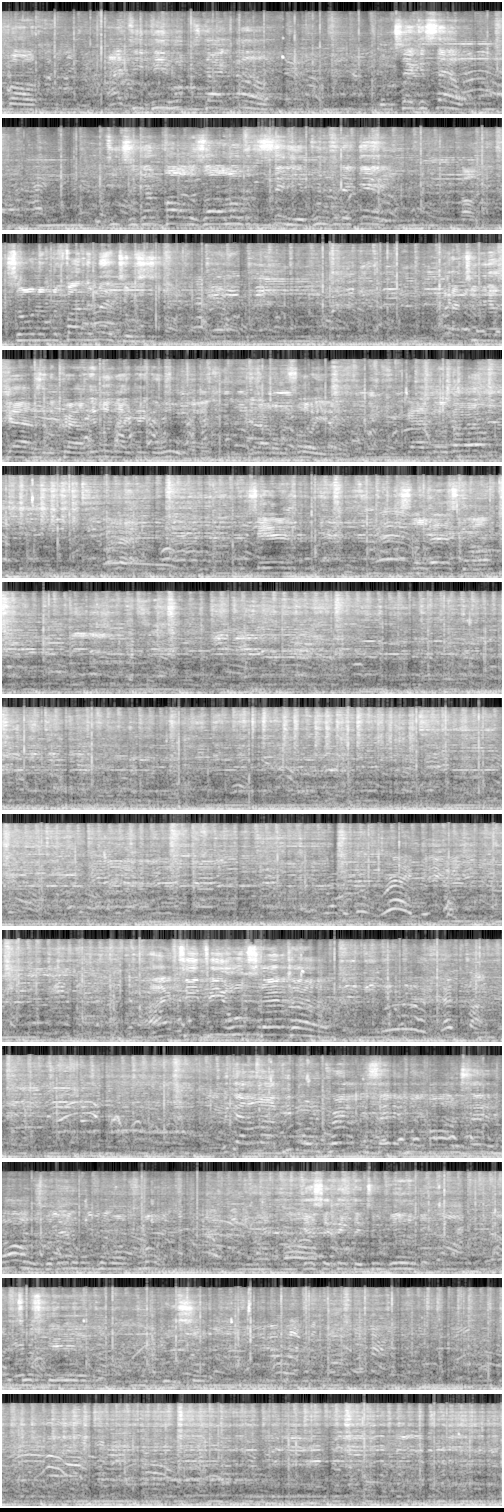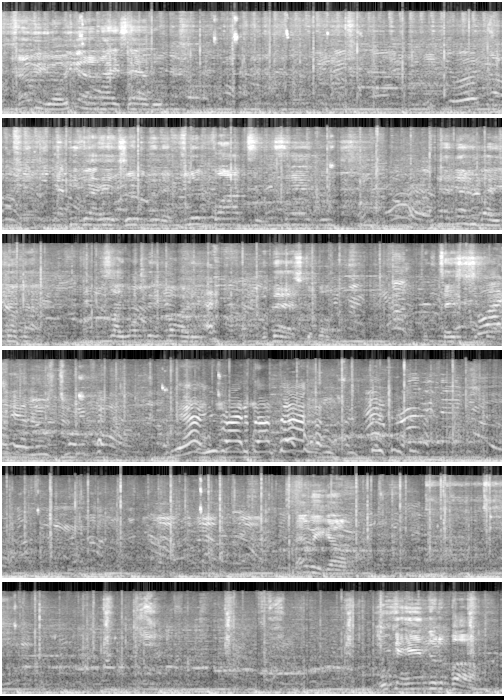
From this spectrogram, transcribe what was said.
basketball, ITPHoops.com. Come check us out. We're teaching young ballers all over the city, improving their game, showing them the fundamentals. Say they play ball, they say they ballers, but they don't want to come on the floor. Guess they think they're too good. They're too scared. Not really we go. He got a nice handle. Good. Got people out here dribbling in flip flops and sandals. Letting everybody come out. It's like one big party with basketball. Tastes Go out here and lose 20 pounds. Yeah, you're right about that. There we go. Who can handle the ball?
